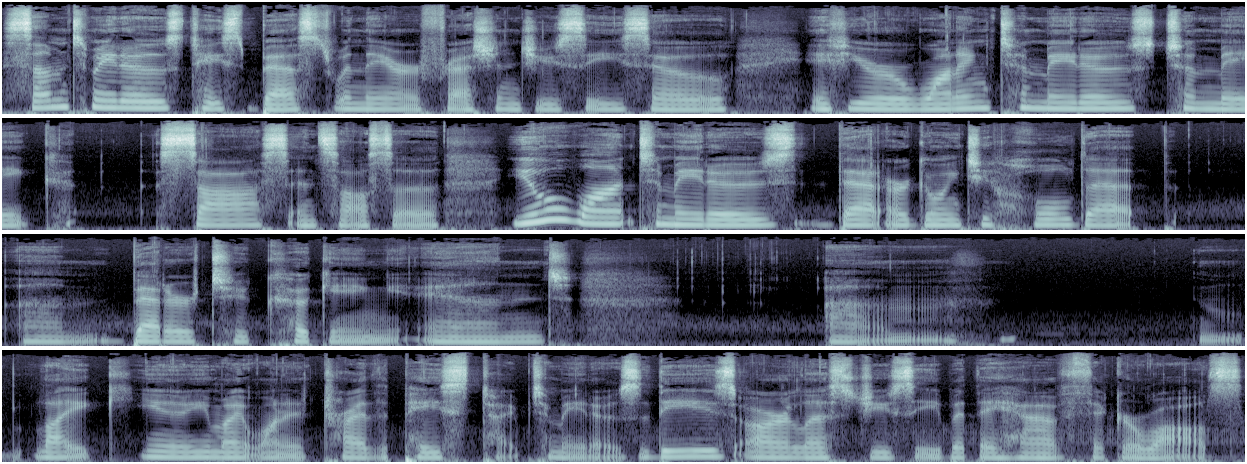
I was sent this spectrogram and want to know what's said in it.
Some tomatoes taste best when they are fresh and juicy, so if you're wanting tomatoes to make sauce and salsa, you'll want tomatoes that are going to hold up um, better to cooking and um, like you know you might want to try the paste type tomatoes. These are less juicy but they have thicker walls.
